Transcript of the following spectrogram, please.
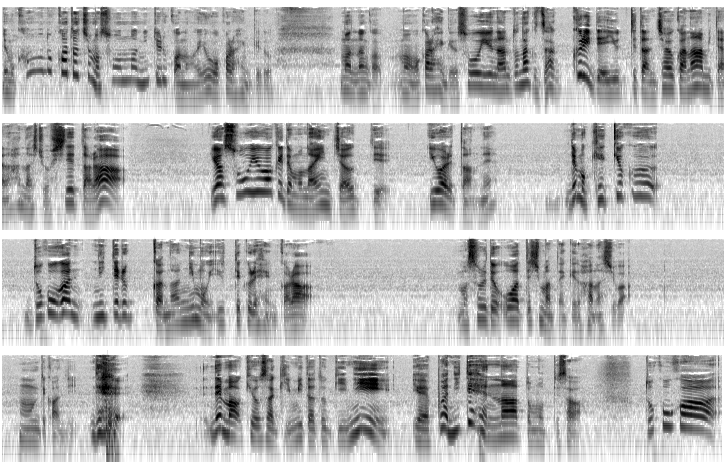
でも顔の形もそんな似てるかな。よう分からへんけど。まあなんかまあ分からへんけどそういうなんとなくざっくりで言ってたんちゃうかなみたいな話をしてたらいやそういうわけでもないんちゃうって言われたんね。でも結局どこが似てるか何にも言ってくれへんから、まあ、それで終わってしまったんやけど話は。うんって感じ。ででまあ今日さっき見た時にいややっぱり似てへんなと思ってさどこが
